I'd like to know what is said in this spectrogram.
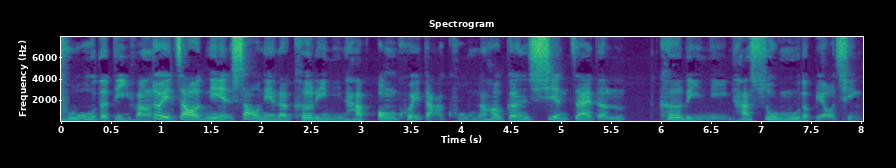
突兀的地方，对照年少年的科里尼，他崩溃大哭，然后跟现在的科里尼，他肃穆的表情，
